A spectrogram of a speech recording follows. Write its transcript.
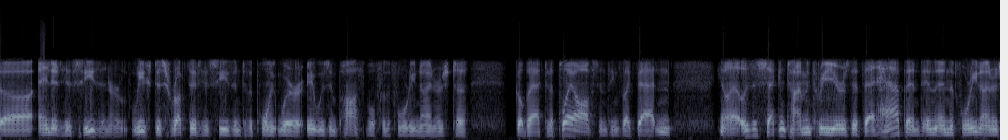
uh, ended his season, or at least disrupted his season to the point where it was impossible for the 49ers to go back to the playoffs and things like that. And, you know, that was the second time in three years that that happened. And, and the 49ers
